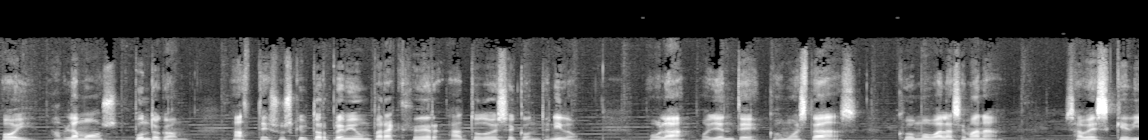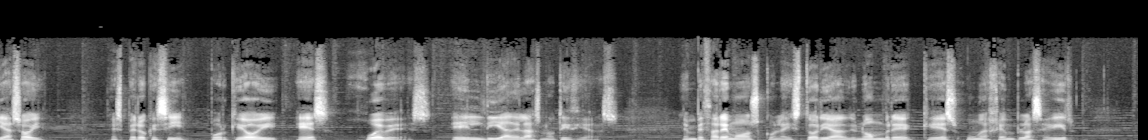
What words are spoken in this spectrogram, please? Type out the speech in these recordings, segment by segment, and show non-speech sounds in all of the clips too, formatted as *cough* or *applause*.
hoyhablamos.com. Hazte suscriptor premium para acceder a todo ese contenido. Hola, oyente, ¿cómo estás? ¿Cómo va la semana? ¿Sabes qué día es hoy? Espero que sí, porque hoy es jueves, el día de las noticias. Empezaremos con la historia de un hombre que es un ejemplo a seguir.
